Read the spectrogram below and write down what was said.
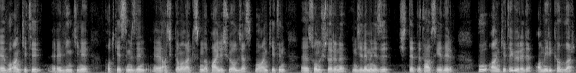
E, bu anketi e, linkini podcast'imizin e, açıklamalar kısmında paylaşıyor olacağız. Bu anketin sonuçlarını incelemenizi şiddetle tavsiye ederim. Bu ankete göre de Amerikalılar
